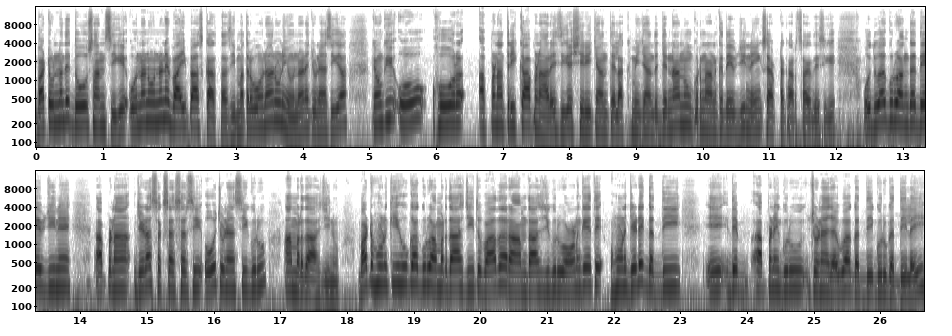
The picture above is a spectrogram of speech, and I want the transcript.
ਬਟ ਉਹਨਾਂ ਦੇ ਦੋ ਸਨ ਸੀਗੇ, ਉਹਨਾਂ ਨੂੰ ਉਹਨਾਂ ਨੇ ਬਾਈਪਾਸ ਕਰਤਾ ਸੀ। ਮਤਲਬ ਉਹਨਾਂ ਨੂੰ ਨਹੀਂ ਉਹਨਾਂ ਨੇ ਚੁਣਿਆ ਸੀਗਾ, ਕਿਉਂਕਿ ਉਹ ਹੋਰ ਆਪਣਾ ਤਰੀਕਾ ਅਪਣਾ ਰਹੇ ਸੀਗੇ ਸ਼੍ਰੀ ਚੰਦ ਤੇ ਲਖਮੀ ਚੰਦ, ਜਿਨ੍ਹਾਂ ਨੂੰ ਗੁਰੂ ਨਾਨਕ ਦੇਵ ਜੀ ਨਹੀਂ ਐਕਸੈਪਟ ਕਰ ਸਕਦੇ ਸੀਗੇ। ਉਦੋਂ ਬਾਅਦ ਗੁਰੂ ਅੰਗਦ ਦੇਵ ਜੀ ਨੇ ਆਪਣਾ ਜਿਹੜਾ ਸਕਸੈਸਰ ਸੀ, ਉਹ ਚੁਣਿਆ ਸੀ ਗੁਰੂ ਅਮਰਦਾਸ ਜੀ ਨੂੰ। ਬਟ ਹੁਣ ਕੀ ਹੋਊਗਾ, ਗੁਰੂ ਅਮਰਦਾਸ ਜੀ ਤੋਂ ਬਾਅਦ ਰਾਮਦਾਸ ਜੀ ਗੁਰੂ ਆਉਣਗੇ ਤੇ ਹੁਣ ਜਿਹੜੇ ਗੱਦੀ, ਇਹ ਦੇ ਆਪਣੇ ਗੁਰੂ ਚੁਣਿਆ ਜਾਊਗਾ ਗੱਦੀ, ਗੁਰੂ ਗੱਦੀ ਲਈ,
